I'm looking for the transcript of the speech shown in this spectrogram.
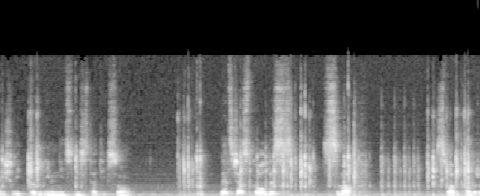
Actually it doesn't even need to be static so let's just call this swap swap color.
